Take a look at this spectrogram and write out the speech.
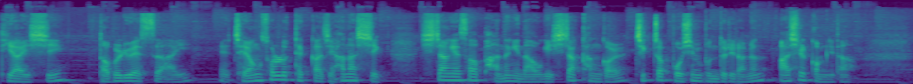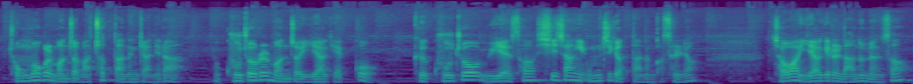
DIC, WSI, 제형 솔루텍까지 하나씩 시장에서 반응이 나오기 시작한 걸 직접 보신 분들이라면 아실 겁니다. 종목을 먼저 맞췄다는 게 아니라 구조를 먼저 이야기했고 그 구조 위에서 시장이 움직였다는 것을요. 저와 이야기를 나누면서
